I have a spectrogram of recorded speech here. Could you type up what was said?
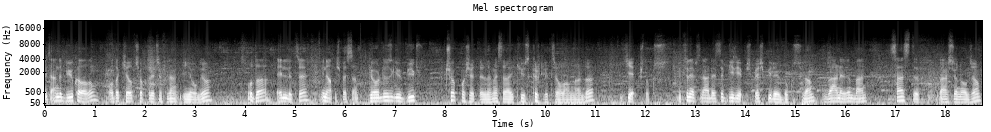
Bir tane de büyük alalım. O da kağıt çöpleri için falan iyi oluyor. Bu da 50 litre. Yine 65 cent. Gördüğünüz gibi büyük çöp poşetleri de mesela 240 litre olanlarda 2.79. Bütün hepsi neredeyse 1.75, 1.59 falan. Werner'in ben sensitive versiyonu alacağım.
